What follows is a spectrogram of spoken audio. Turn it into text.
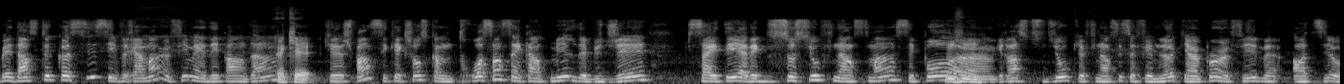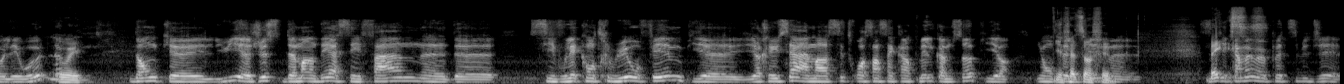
mais ben, dans ce cas-ci, c'est vraiment un film indépendant que je pense que c'est quelque chose comme 350 000 de budget, ça a été avec du socio-financement. C'est pas mhm. un grand studio qui a financé ce film-là, qui est un peu un film anti-Hollywood. Oui. Donc, euh, lui a juste demandé à ses fans euh, de s'ils voulaient contribuer au film, puis euh, il a réussi à amasser 350 000 comme ça, puis ils ont, il fait, son film. Ben, quand même un petit budget.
